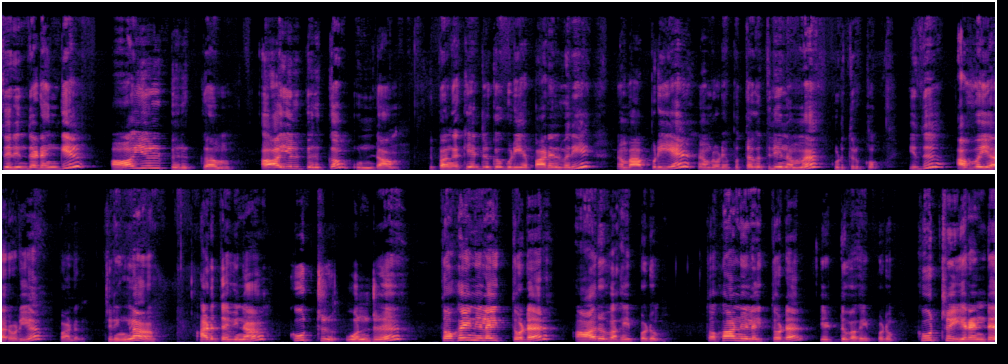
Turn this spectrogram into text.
செறிந்தடங்கில் ஆயுள் பெருக்கம். ஆயுள் பெருக்கம் உண்டாம். இப்போ அங்கே கேட்டிருக்கக்கூடிய பாடல் வரி நம்ம அப்படியே நம்மளுடைய புத்தகத்திலையும் நம்ம கொடுத்துருக்கோம். இது ஔவையாருடைய பாடல். சரிங்களா? அடுத்த வினா கூற்று ஒன்று தொகைநிலை தொடர் ஆறு வகைப்படும். தொகாநிலை தொடர் எட்டு வகைப்படும். கூற்று இரண்டு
